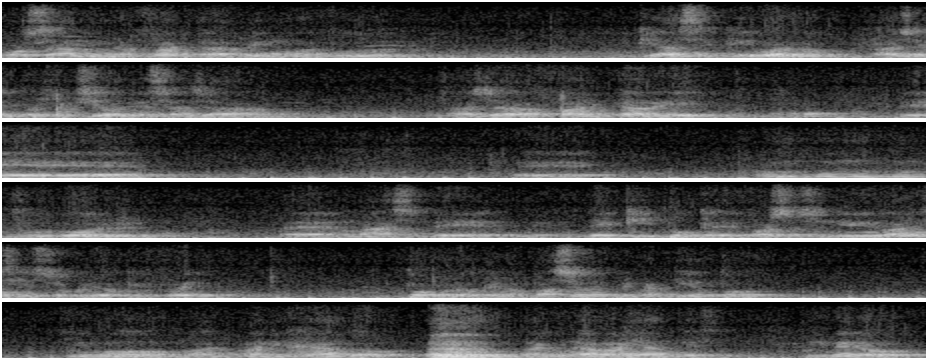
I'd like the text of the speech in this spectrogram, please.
forzando una falta de ritmo de fútbol que hace que, bueno, haya imperfecciones, haya, haya falta de, de eh, un, fútbol eh, más de, equipo que de fuerzas individuales y eso creo que fue un poco lo que nos pasó en el primer tiempo. Fuimos manejando algunas variantes, primero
